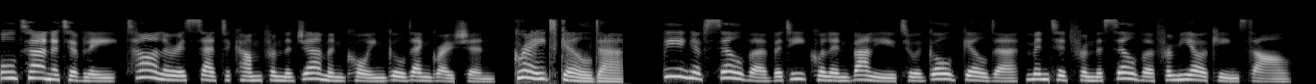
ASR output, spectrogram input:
Alternatively, Thaler is said to come from the German coin Guldengroschen, great guilder, being of silver but equal in value to a gold guilder, minted from the silver from Joachimsthal.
